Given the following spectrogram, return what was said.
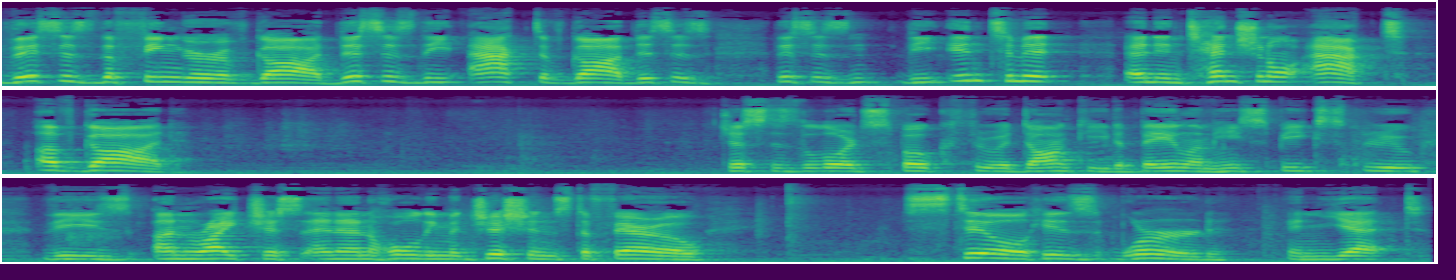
this is the finger of God. This is the act of God. This is, this is the intimate and intentional act of God. Just as the Lord spoke through a donkey to Balaam, he speaks through these unrighteous and unholy magicians to Pharaoh. Still his word, and yet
